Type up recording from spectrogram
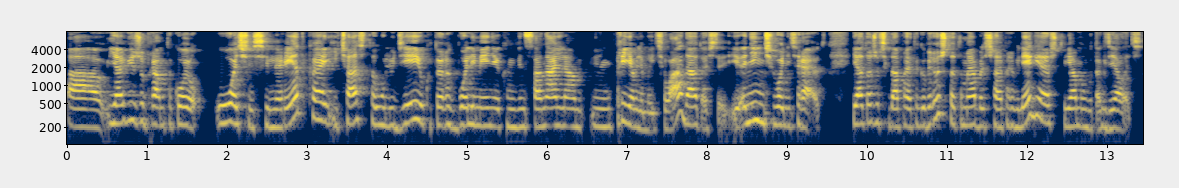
А, я вижу прям такое очень сильно редко и часто у людей, у которых более-менее конвенционально приемлемые тела, да, то есть они ничего не теряют. Я тоже всегда про это говорю, что это моя большая привилегия, что я могу так делать.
